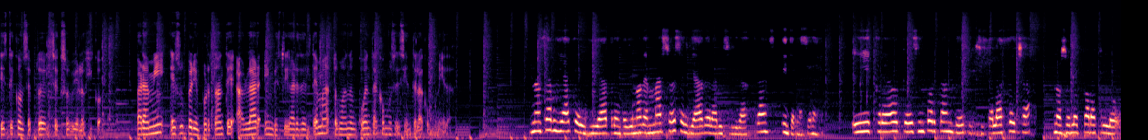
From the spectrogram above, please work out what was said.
este concepto del sexo biológico. Para mí es súper importante hablar e investigar del tema tomando en cuenta cómo se siente la comunidad. No sabía que el día 31 de marzo es el Día de la Visibilidad Trans Internacional. Y creo que es importante que exista la fecha, no solo para que lo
